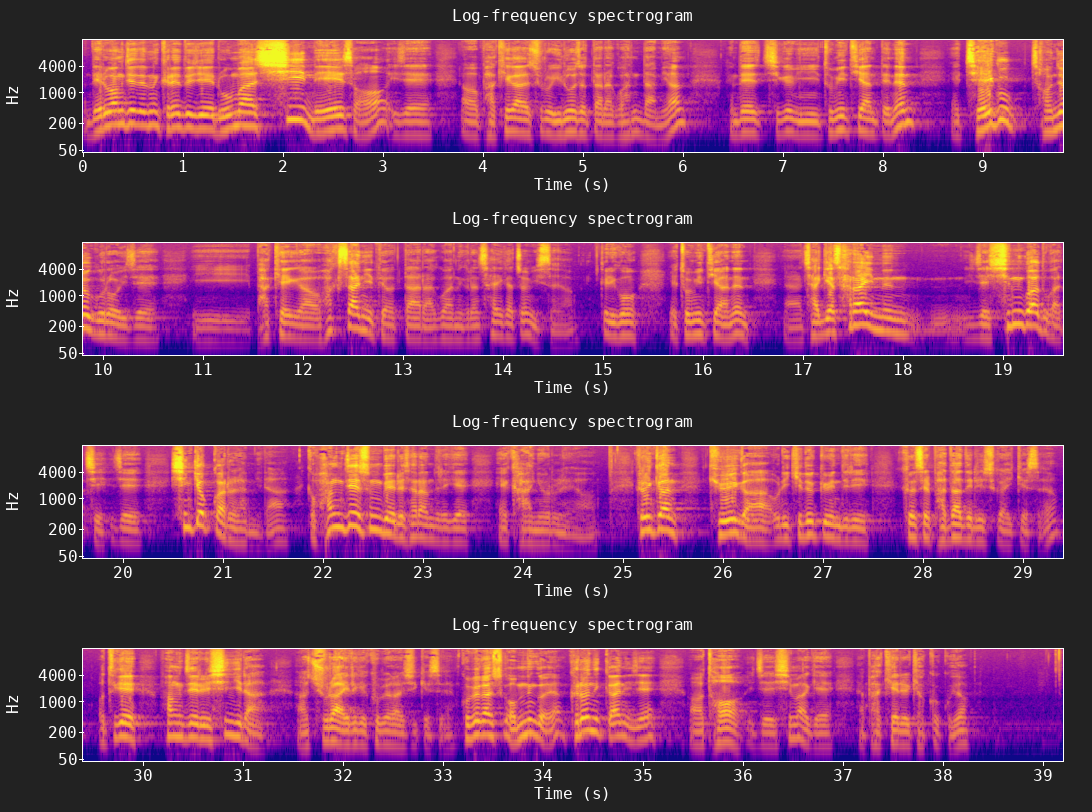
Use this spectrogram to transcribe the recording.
네로 황제 때는 그래도 이제 로마 시 내에서 이제 어, 박해가 주로 이루어졌다라고 한다면 근데 지금 이 도미티안 때는 제국 전역으로 이제 이 박해가 확산이 되었다라고 하는 그런 차이가 좀 있어요. 그리고 도미티아는 아, 자기가 살아있는 이제 신과도 같이 이제 신격과를 합니다. 그 황제 숭배를 사람들에게 강요를 해요. 그러니까 교회가 우리 기독교인들이 그것을 받아들일 수가 있겠어요? 어떻게 황제를 신이라 아, 주라 이렇게 고백할 수 있겠어요? 고백할 수가 없는 거예요. 그러니까 이제 어, 더 이제 심하게 박해를 겪었고요.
